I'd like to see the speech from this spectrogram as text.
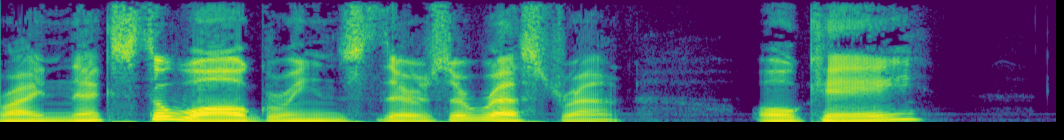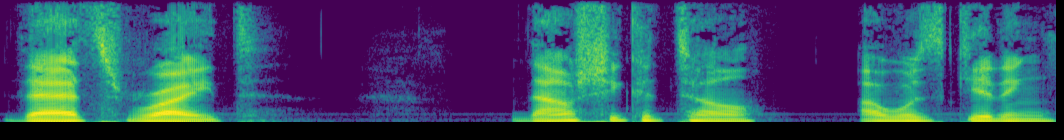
Right next to Walgreens, there's a restaurant. Okay? That's right. Now she could tell I was getting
